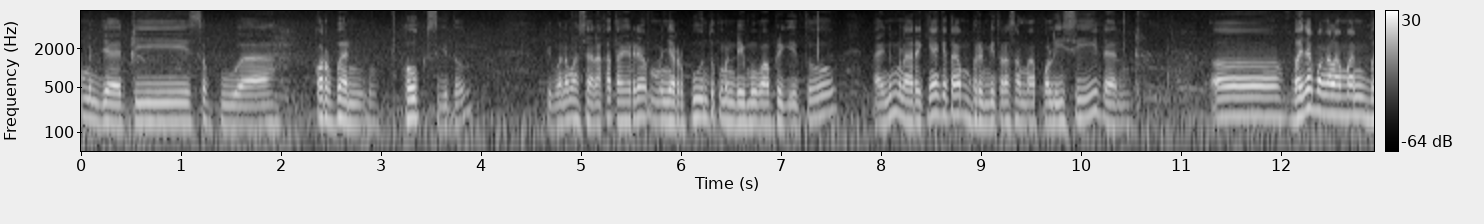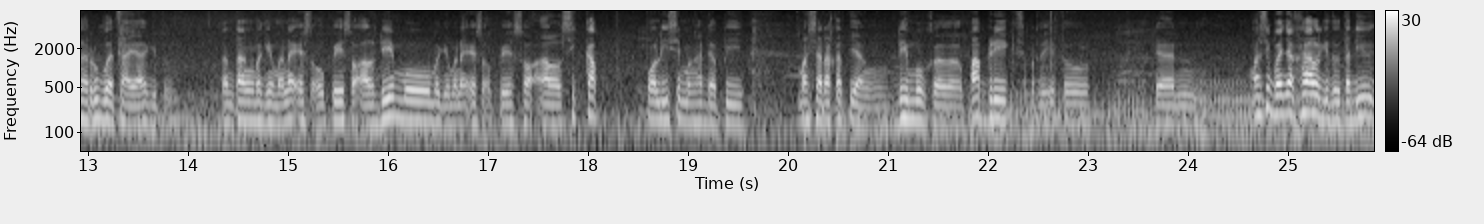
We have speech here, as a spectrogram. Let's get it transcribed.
menjadi sebuah korban hoax gitu di mana masyarakat akhirnya menyerbu untuk mendemo pabrik itu nah ini menariknya kita bermitra sama polisi dan uh, banyak pengalaman baru buat saya gitu tentang bagaimana SOP soal demo bagaimana SOP soal sikap polisi menghadapi masyarakat yang demo ke pabrik seperti itu. Dan masih banyak hal gitu. Tadi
